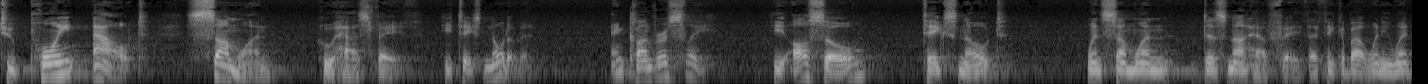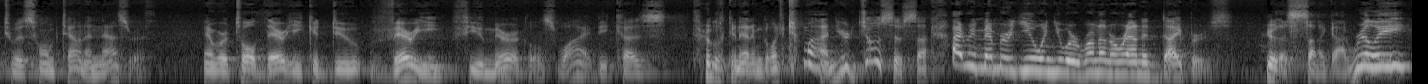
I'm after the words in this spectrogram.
to point out someone who has faith. He takes note of it. And conversely, he also takes note when someone does not have faith. I think about when he went to his hometown in Nazareth. And we're told there he could do very few miracles. Why? Because they're looking at him going, Come on, you're Joseph's son. I remember you when you were running around in diapers. You're the Son of God. Really?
